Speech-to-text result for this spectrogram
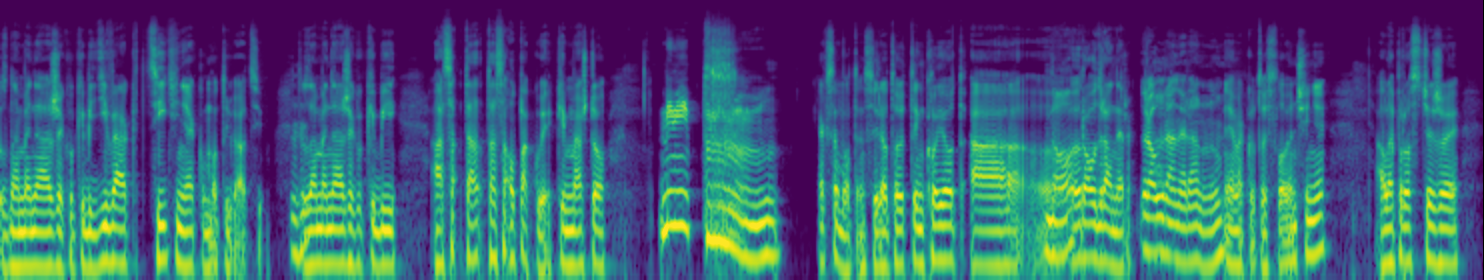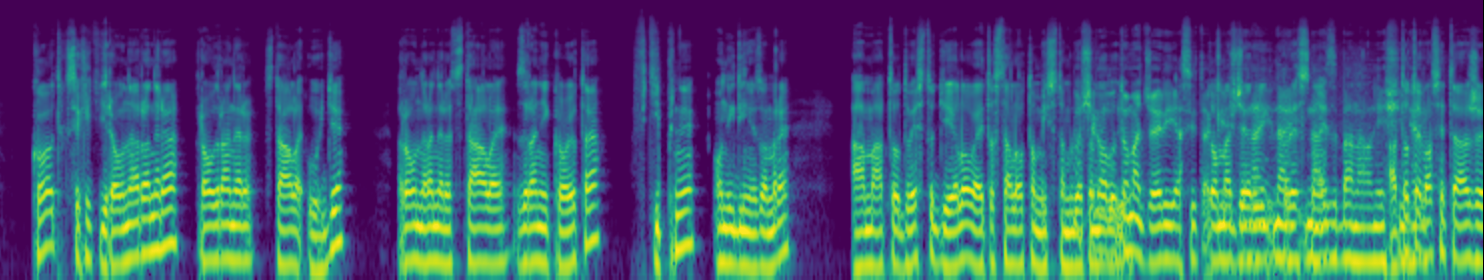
To znamená, že ako keby divák cíti nejakú motiváciu. Mm-hmm. To znamená, že ako keby, a sa, tá, tá sa opakuje, keď máš to mimi, prrrm, jak sa volá ten seriál, to je ten Coyote a No. no. Roadrunner. Roadrunner, áno. No. Neviem, ako to je v Slovenčine, ale proste, že Coyote chce chytiť Roadrunnera, Roadrunner stále ujde, Roadrunner stále zraní Coyota, vtipne, on nikdy nezomre a má to 200 dielov a je to stále o tom istom. to Však, lebo milujú. Tom a Jerry asi tak Tom a ešte Jerry, naj, naj, najzbanálnejší. A toto je hej. vlastne tá, že,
